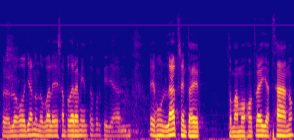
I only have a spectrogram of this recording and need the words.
pero luego ya no nos vale ese empoderamiento porque ya es un lastre, entonces tomamos otra y ya está, ¿no?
